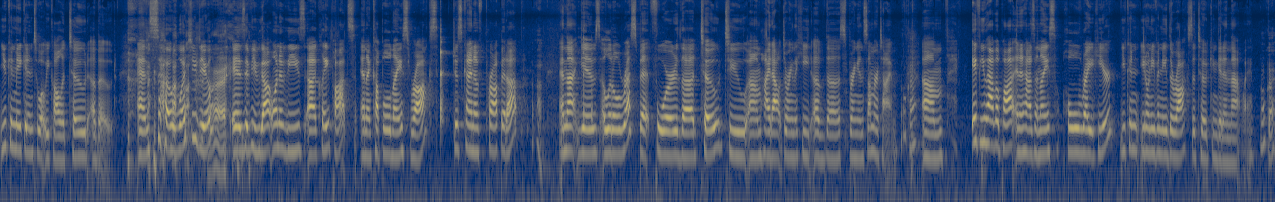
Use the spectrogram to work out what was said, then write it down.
You can make it into what we call a toad abode. And so what you do right. is if you've got one of these uh, clay pots and a couple nice rocks, just kind of prop it up and that gives a little respite for the toad to um, hide out during the heat of the spring and summertime. Okay. Um, if you have a pot and it has a nice hole right here, you can you don't even need the rocks. The toad can get in that way. Okay.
